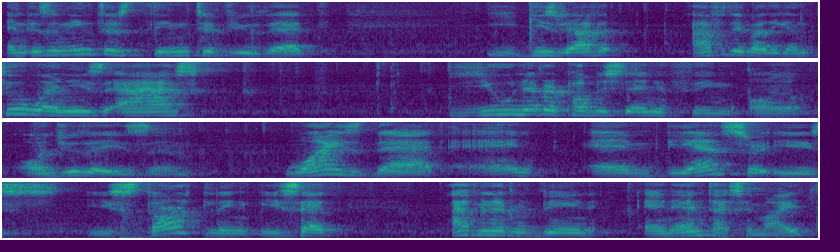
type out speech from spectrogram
and there's an interesting interview that he gives after Vatican II when he's asked, "You never published anything on on Judaism. Why is that?" And and the answer is is startling. He said, "I've never been an anti-Semite,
